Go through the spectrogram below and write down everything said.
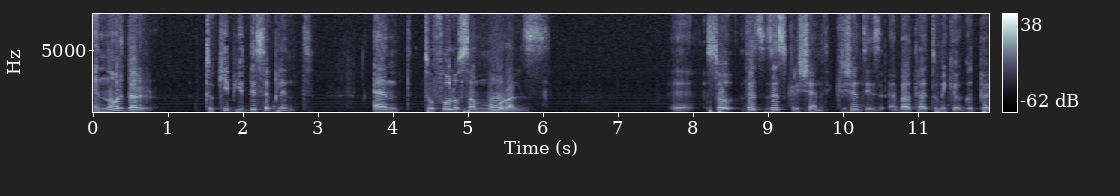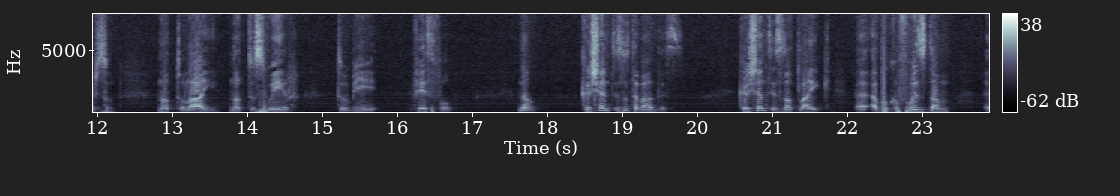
in order to keep you disciplined and to follow some morals. Uh, so that's that's Christianity. Christianity is about how to make you a good person, not to lie, not to swear, to be faithful. No, Christianity is not about this. Christianity is not like uh, a book of wisdom uh,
